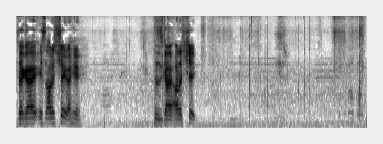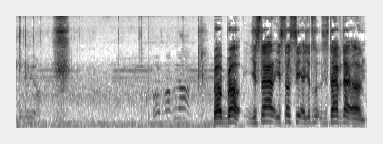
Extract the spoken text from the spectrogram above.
That guy is out of shape right here. This guy out of shape. Bro, bro, you still have, you still see, uh, you still have that um,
